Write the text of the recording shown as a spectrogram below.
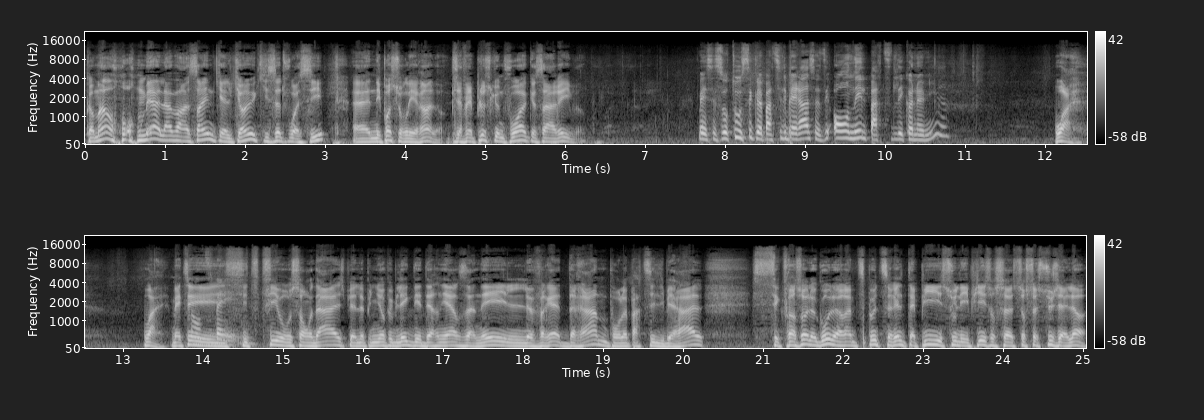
Comment on met à l'avant-scène quelqu'un qui, cette fois-ci, euh, n'est pas sur les rangs? Là? Puis ça fait plus qu'une fois que ça arrive. Là. Mais c'est surtout aussi que le Parti libéral se dit on est le parti de l'économie. Ouais. Ouais, mais tu sais, ben... si tu te fies au sondage puis à l'opinion publique des dernières années, le vrai drame pour le Parti libéral, c'est que François Legault leur a un petit peu tiré le tapis sous les pieds sur ce, sur ce sujet-là.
